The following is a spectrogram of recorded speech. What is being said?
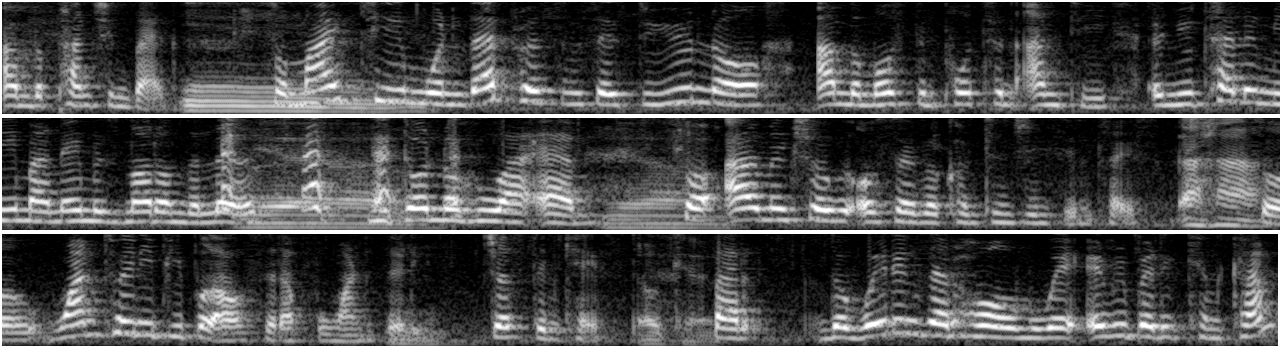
I'm the punching bag. So, my team, when that person says, Do you know I'm the most important auntie, and you're telling me my name is not on the list, Yeah. you don't know who I am. Yeah. So, I'll make sure we also have a contingency in place. Uh-huh. So, 120 people, I'll set up for 130, just in case. Okay. But the weddings at home where everybody can come,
